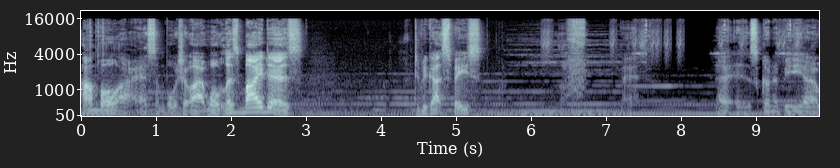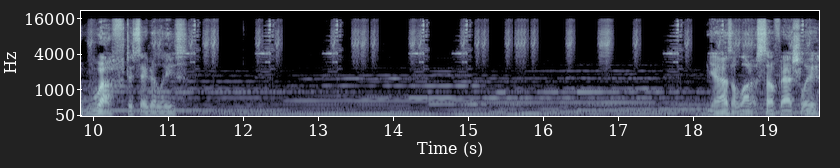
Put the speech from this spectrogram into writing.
combo? Alright, that's some bullshit. Alright, well, let's buy this. Do we got space? That is gonna be uh, rough, to say the least. Yeah, that's a lot of stuff, actually.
